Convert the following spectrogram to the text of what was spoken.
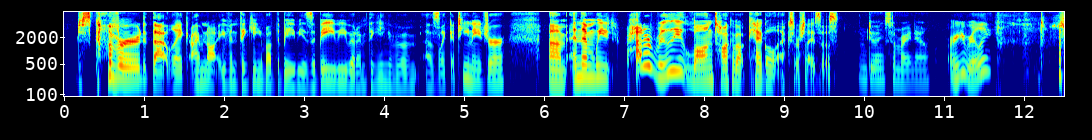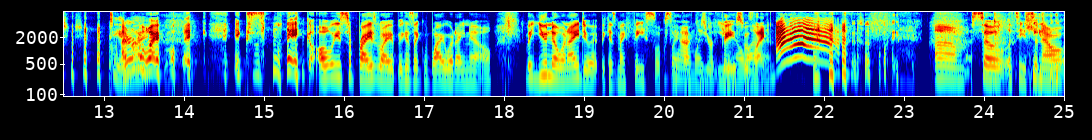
discovered that like I'm not even thinking about the baby as a baby, but I'm thinking of him as like a teenager. Um, and then we had a really long talk about Kegel exercises. I'm doing some right now. Are you really? I don't know why I'm like, ex- like always surprised by it because like why would I know? But you know when I do it because my face looks like yeah, I'm like your face was like, ah! Like, Um. So let's see. So now,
